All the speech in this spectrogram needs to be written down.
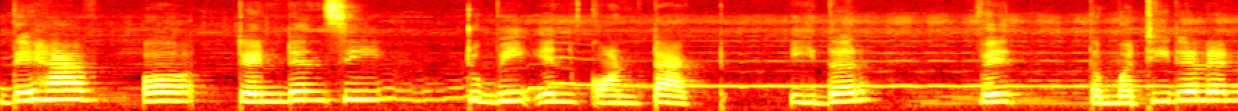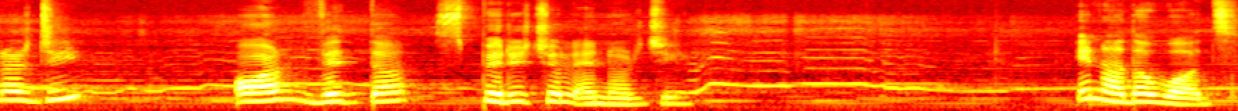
They have a tendency to be in contact either with the material energy or with the spiritual energy. In other words,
